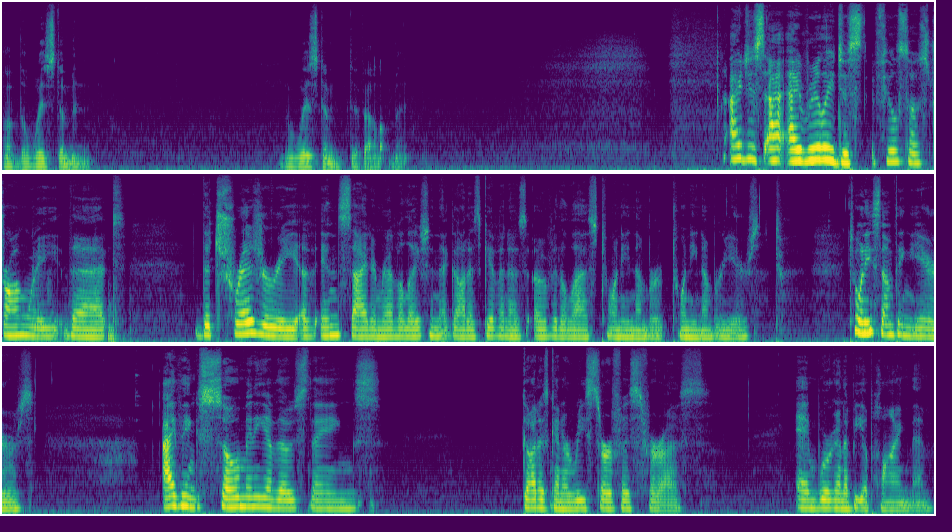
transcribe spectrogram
of the wisdom and the wisdom development. I just, I, I really just feel so strongly that the treasury of insight and revelation that God has given us over the last 20 number 20 number years 20 something years I think so many of those things God is going to resurface for us and we're going to be applying them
